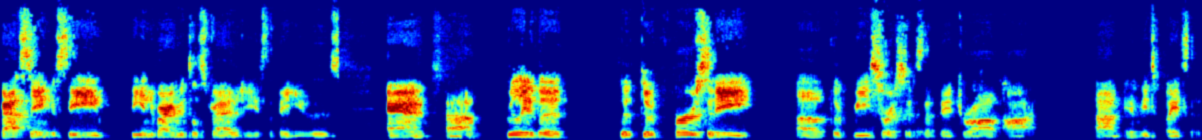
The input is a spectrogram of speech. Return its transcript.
fascinating to see the environmental strategies that they use and um, really the the diversity of the resources that they draw upon um, in these places.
